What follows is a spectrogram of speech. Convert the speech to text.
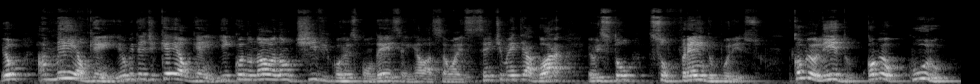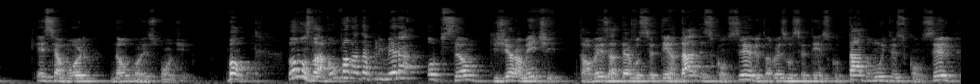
eu amei alguém, eu me dediquei a alguém e quando não, eu não tive correspondência em relação a esse sentimento e agora eu estou sofrendo por isso. Como eu lido, como eu curo esse amor não correspondido? Bom, Vamos lá, vamos falar da primeira opção, que geralmente, talvez até você tenha dado esse conselho, talvez você tenha escutado muito esse conselho,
